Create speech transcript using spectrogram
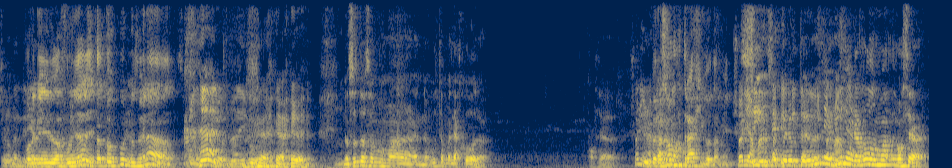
Yo no prendería Porque en los funerales está todo oscuro y no se ve nada. Claro, no hay duda. Nosotros somos más. Nos gusta más la joda. O sea. Yo haría una Pero somos trágicos también. Yo haría Sí, mansa pero, viene, viene agarrado más. O sea,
